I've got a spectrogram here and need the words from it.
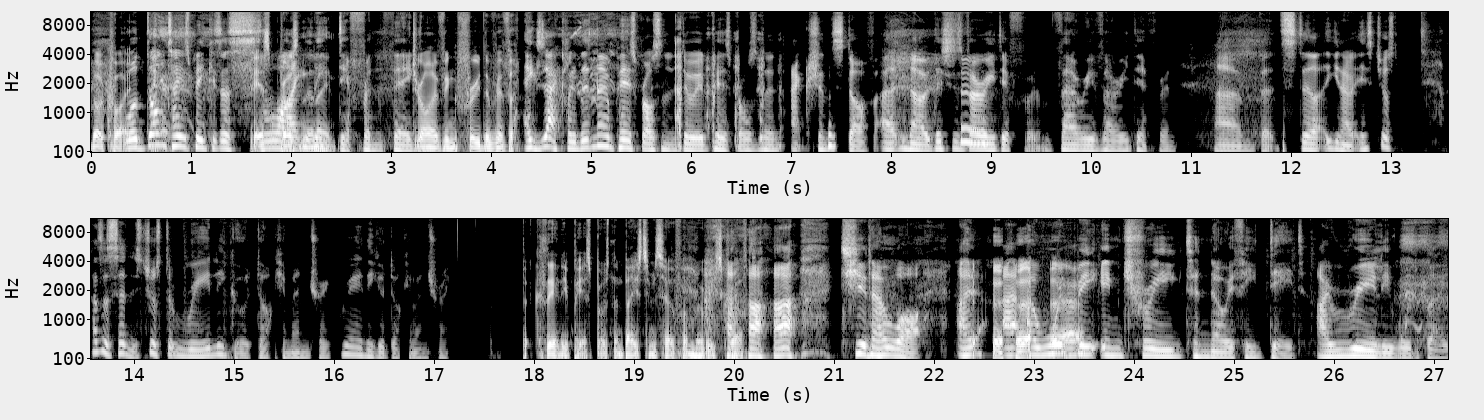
not quite. Well, Dante's Peak is a slightly different thing. Driving through the river. Exactly. There's no Pierce Brosnan doing Pierce Brosnan action stuff. Uh, no, this is very different. Very, very different. Um, but still, you know, it's just, as I said, it's just a really good documentary. Really good documentary. But clearly, Pierce Brosnan based himself on Maurice Krafft. Do you know what? I, I, I would be intrigued to know if he did. I really would be.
